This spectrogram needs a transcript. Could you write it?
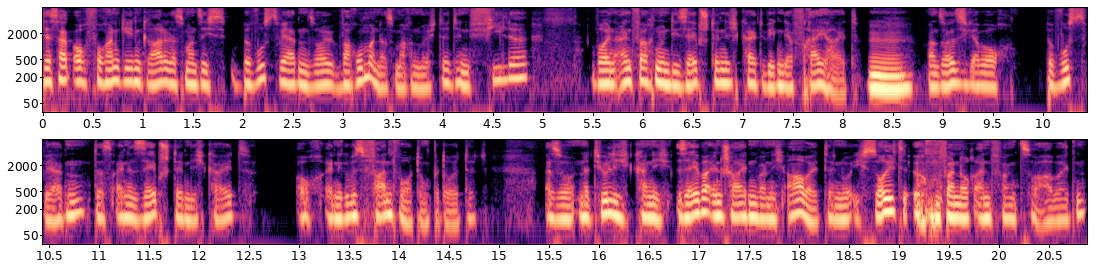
deshalb auch vorangehend gerade, dass man sich bewusst werden soll, warum man das machen möchte, denn viele wollen einfach nur in die Selbstständigkeit wegen der Freiheit. Mhm. Man soll sich aber auch bewusst werden, dass eine Selbstständigkeit auch eine gewisse Verantwortung bedeutet. Also natürlich kann ich selber entscheiden, wann ich arbeite, nur ich sollte irgendwann auch anfangen zu arbeiten.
